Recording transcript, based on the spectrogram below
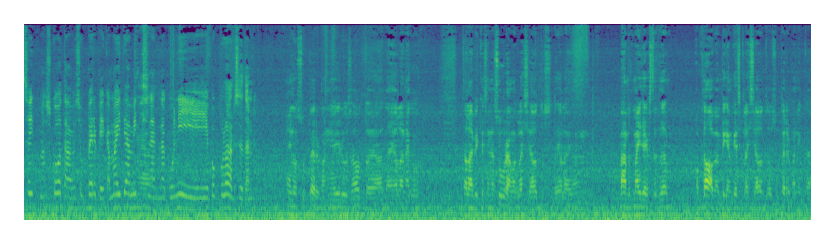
sõitma Škoda või Superbiga, ma ei tea, miks Jaa. need nagu nii populaarsed on. ei noh, Superb on ju ilus auto ja ta ei ole nagu, ta läheb ikka sinna suurema klassi autosse, ta ei ole ju, vähemalt ma ei tea, kas ta, Octavia on pigem keskklassi auto, Superb on ikka,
